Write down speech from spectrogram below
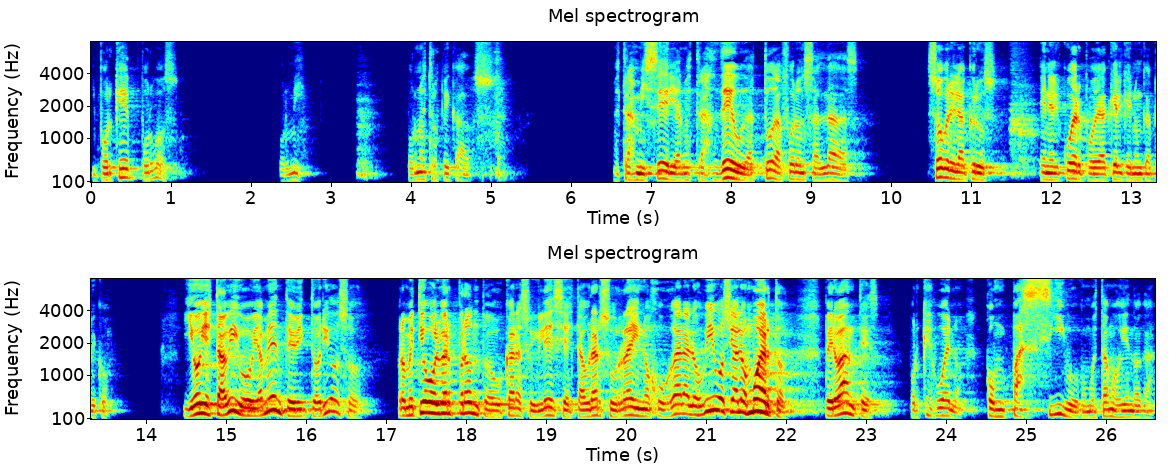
¿Y por qué? Por vos, por mí, por nuestros pecados. Nuestras miserias, nuestras deudas, todas fueron saldadas sobre la cruz en el cuerpo de aquel que nunca pecó. Y hoy está vivo, obviamente, victorioso. Prometió volver pronto a buscar a su iglesia, instaurar su reino, juzgar a los vivos y a los muertos. Pero antes, porque es bueno, compasivo, como estamos viendo acá.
